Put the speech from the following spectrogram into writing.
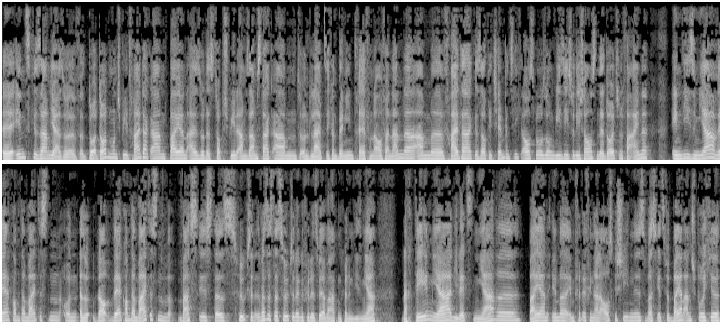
Äh, insgesamt, ja, also äh, Dortmund spielt Freitagabend, Bayern also das Topspiel am Samstagabend und Leipzig und Berlin treffen aufeinander. Am äh, Freitag ist auch die Champions League Auslosung. Wie siehst du die Chancen der deutschen Vereine in diesem Jahr, wer kommt am weitesten und also glaub, wer kommt am weitesten, was ist das höchste, was ist das höchste der Gefühle, das wir erwarten können in diesem Jahr? Nachdem ja die letzten Jahre Bayern immer im Viertelfinale ausgeschieden ist, was jetzt für Bayern Ansprüche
